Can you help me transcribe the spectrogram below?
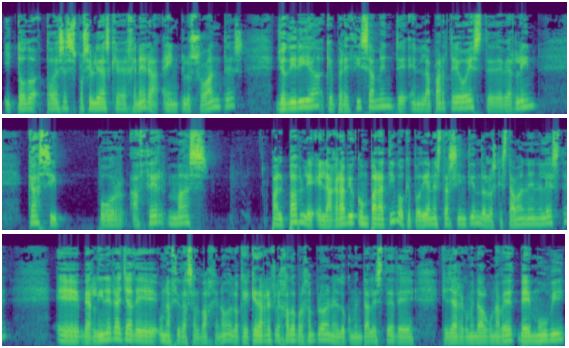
y todo, todas esas posibilidades que genera. E incluso antes, yo diría que precisamente en la parte oeste de Berlín, casi por hacer más palpable el agravio comparativo que podían estar sintiendo los que estaban en el este, eh, Berlín era ya de una ciudad salvaje, ¿no? Lo que queda reflejado, por ejemplo, en el documental este de que ya he recomendado alguna vez, B-Movie,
